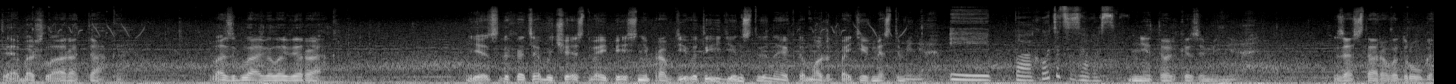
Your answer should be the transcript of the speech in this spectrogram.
Ты обошла Аратака. Возглавила Верак. Если хотя бы часть твоей песни правдива, ты единственная, кто может пойти вместо меня. И поохотиться за вас? Не только за меня. За старого друга.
